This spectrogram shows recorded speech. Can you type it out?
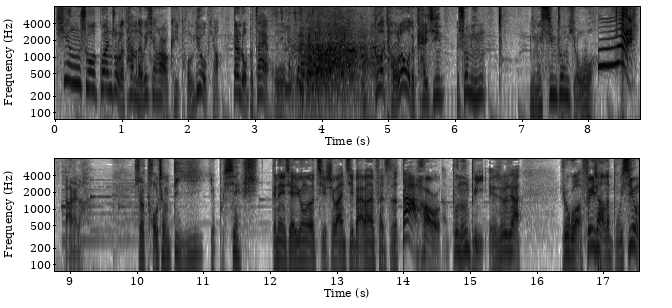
听说关注了他们的微信号可以投六票，但是我不在乎，给我投了我都开心，说明你们心中有我。当然了，说投成第一也不现实，跟那些拥有几十万、几百万粉丝的大号不能比，是不是？如果非常的不幸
